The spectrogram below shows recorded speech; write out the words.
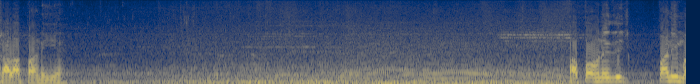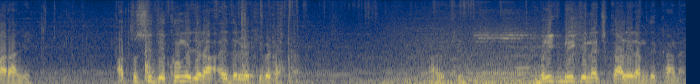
ਕਾਲਾ ਪਾਣੀ ਹੈ। ਆਪਾਂ ਹੁਣ ਇਹਦੇ 'ਚ ਪਾਣੀ ਮਾਰਾਂਗੇ। ਆ ਤੁਸੀਂ ਦੇਖੋਗੇ ਜਰਾ, ਇਧਰ ਵੇਖੀ ਬੇਟਾ। ਆ ਵੇਖੀ। ਬਰੀਕ ਬਰੀਕ ਇਹਨਾਂ 'ਚ ਕਾਲੇ ਰੰਗ ਦੇ ਕਣ ਹੈ।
